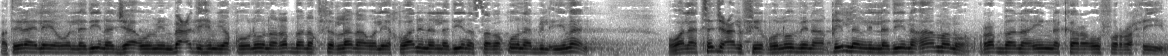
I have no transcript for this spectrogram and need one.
waata ilahi leeya wladiina jaauu min bacdihim yaquuluuna rabbana kfir lana wliikhwanina aladiina sabaquuna biliimaan wla tajcal fii quluubina qilan liladiina aamanuu rabbana inaka ra'uufun raxiim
